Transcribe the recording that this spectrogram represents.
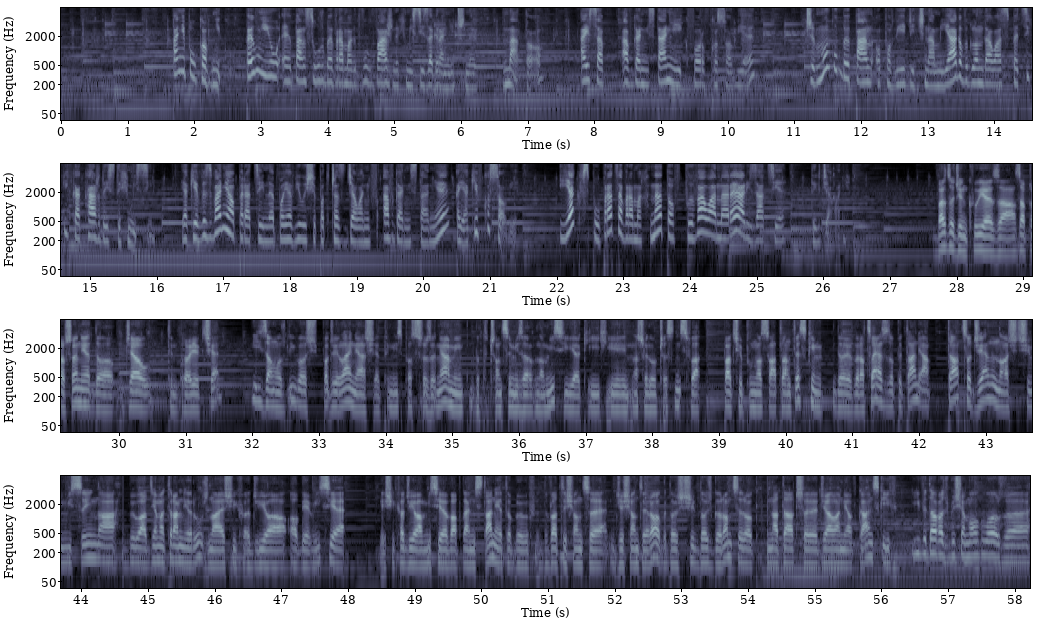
Panie pułkowniku, pełnił e, Pan służbę w ramach dwóch ważnych misji zagranicznych NATO, ISAF w Afganistanie i KFOR w Kosowie. Czy mógłby Pan opowiedzieć nam, jak wyglądała specyfika każdej z tych misji? Jakie wyzwania operacyjne pojawiły się podczas działań w Afganistanie, a jakie w Kosowie? I jak współpraca w ramach NATO wpływała na realizację tych działań? Bardzo dziękuję za zaproszenie do udziału w tym projekcie i za możliwość podzielenia się tymi spostrzeżeniami dotyczącymi zarówno misji, jak i naszego uczestnictwa w Pakcie Północnoatlantyckim. Wracając do pytania, ta codzienność misyjna była diametralnie różna, jeśli chodzi o obie misje. Jeśli chodzi o misję w Afganistanie, to był 2010 rok, dość, dość gorący rok na teatrze działań afgańskich i wydawać by się mogło, że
